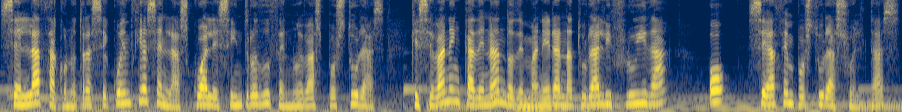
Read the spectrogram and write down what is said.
se enlaza con otras secuencias en las cuales se introducen nuevas posturas que se van encadenando de manera natural y fluida o se hacen posturas sueltas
